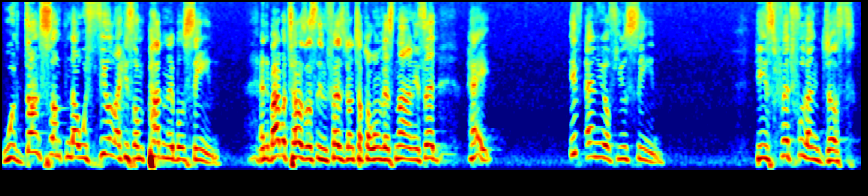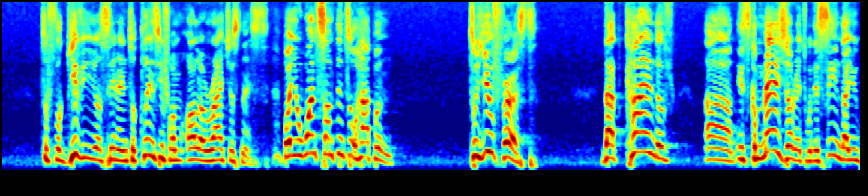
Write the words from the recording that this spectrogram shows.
we've done something that we feel like is unpardonable sin. And the Bible tells us in 1 John chapter 1, verse 9, he said, Hey, if any of you sin, he is faithful and just to forgive you your sin and to cleanse you from all unrighteousness. But you want something to happen to you first. That kind of um, is commensurate with the sin that you,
